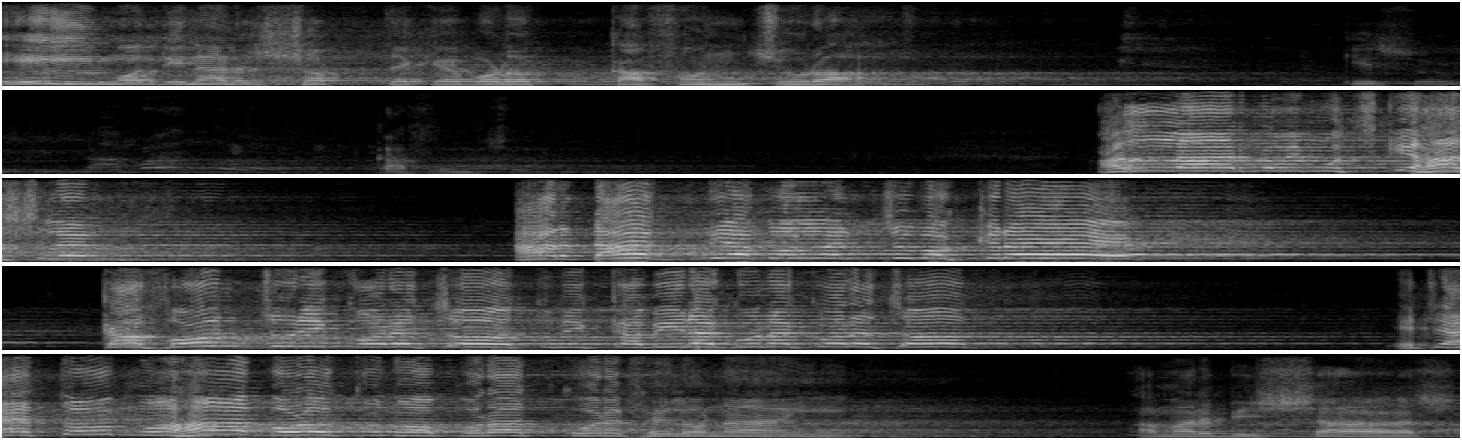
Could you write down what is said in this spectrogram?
এই মদিনার সব থেকে বড় কাফন চূড়া। কিছু? কাফন চূড়া। আল্লাহর নবী মুচকে হাসলেন আর ডাক দিয়ে বললেন যুবক রে কাফন চুরি করেছ তুমি কাবিরা গুণা করেছ। এটা এত মহা বড় কোনো অপরাধ করে ফেলো নাই। আমার বিশ্বাস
